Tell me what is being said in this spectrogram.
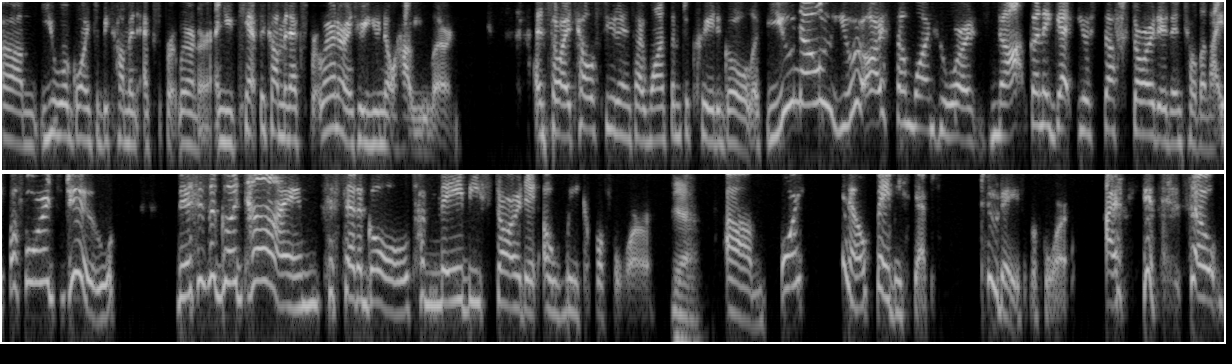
um, you are going to become an expert learner. And you can't become an expert learner until you know how you learn. And so I tell students I want them to create a goal. If you know you are someone who is not going to get your stuff started until the night before it's due, this is a good time to set a goal to maybe start it a week before. Yeah. Um, or, you know, baby steps two days before. I so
